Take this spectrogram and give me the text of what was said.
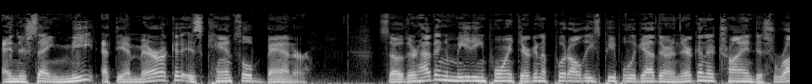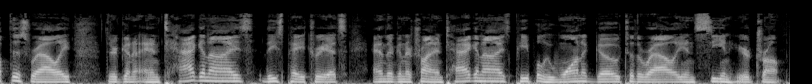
And they're saying meet at the America is canceled banner. So they're having a meeting point. They're going to put all these people together and they're going to try and disrupt this rally. They're going to antagonize these patriots and they're going to try and antagonize people who want to go to the rally and see and hear Trump.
